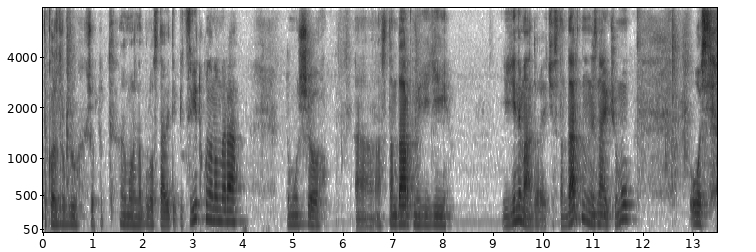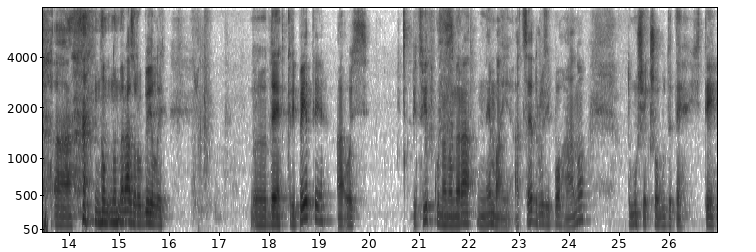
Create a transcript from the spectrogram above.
Також зроблю, щоб тут можна було ставити підсвітку на номера, тому що стандартно її, її нема, до речі, стандартно, не знаю чому. Ось номера зробили е, де кріпити, а ось підсвітку на номера немає. А це, друзі, погано. Тому що якщо будете йти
